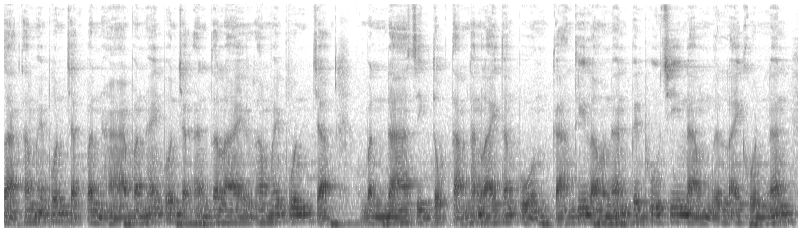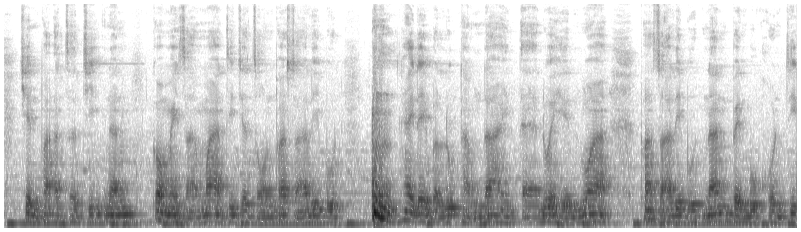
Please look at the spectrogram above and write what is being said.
สรรคทำให้พ้นจากปัญหาพันให้พ้นจากอันตรายทำให้พ้นจากบรรดาสิ่งตกต่ำทั้งหลายทั้งปวง การที่เรานั้นเป็นผู้ชี้นำเหมือนหลายคนนั้น เช่นพระอัสสชินั้นก็ไม่สามารถที่จะสอนภาษาลีบุตรให้ได้บรรลุธรรมได้ แต่ด้วยเห็นว่า พระสารีบุตรนั้นเป็นบุคคลที่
